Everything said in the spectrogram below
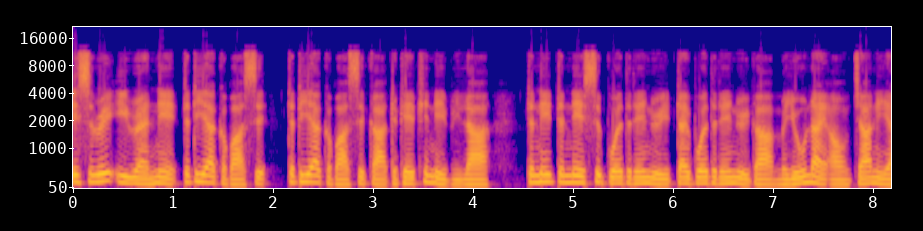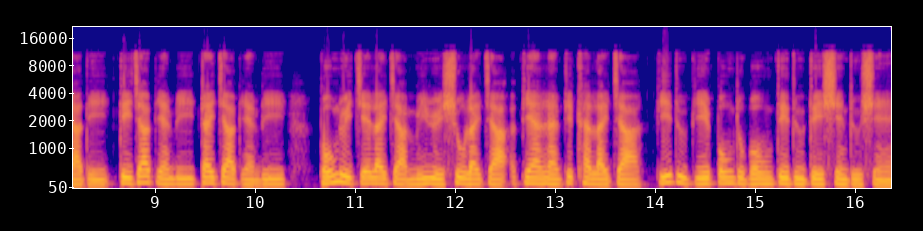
အစ္စရေးအီရန်နှင့်တတိယကမ္ဘာစစ်တတိယကမ္ဘာစစ်ကတကယ်ဖြစ်နေပြီလားတနေ့တနေ့စစ်ပွဲသတင်းတွေတိုက်ပွဲသတင်းတွေကမယိုးနိုင်အောင်ကြားနေရသည်တေကြပြန်ပြီးတိုက်ကြပြန်ပြီးဘုံတွေကျဲလိုက်ကြမီးတွေရှို့လိုက်ကြအပြန်အလှန်ပစ်ခတ်လိုက်ကြပြေးသူပြေးပုံသူပုံတေသူတေရှင်သူရှင်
